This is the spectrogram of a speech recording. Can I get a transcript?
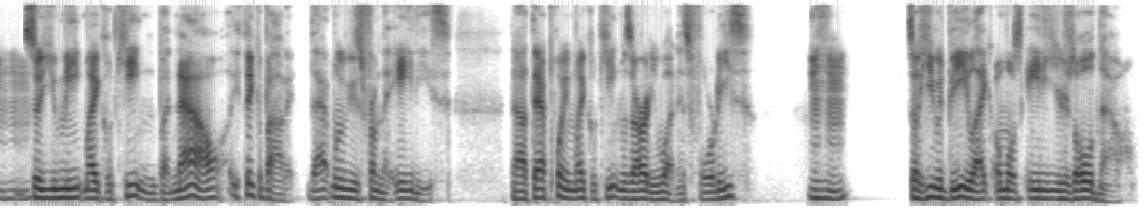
mhm. So you meet Michael Keaton, but now you think about it. That movie is from the 80s. Now at that point, Michael Keaton was already what in his 40s, Mhm. so he would be like almost 80 years old now.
